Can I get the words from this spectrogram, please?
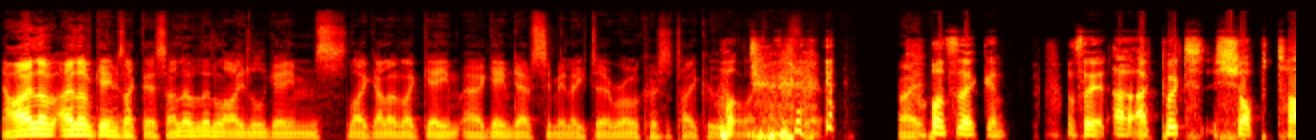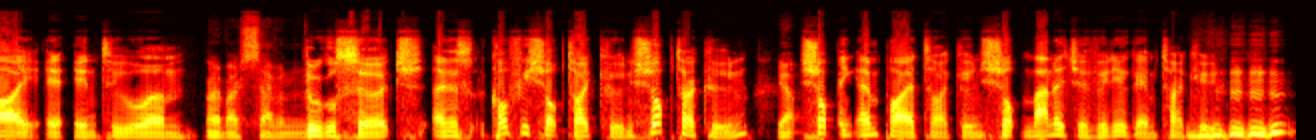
Now I love I love games like this. I love little idle games. Like I love like game uh, game dev simulator, roller coaster tycoon, all that kind of shit. Right. One second. Second. I, I put shop i- into um, have about seven. Google search, and it's coffee shop tycoon, shop tycoon, Yep. shopping empire tycoon, shop manager video game tycoon.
